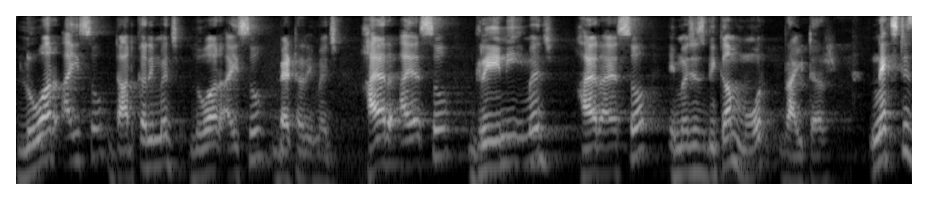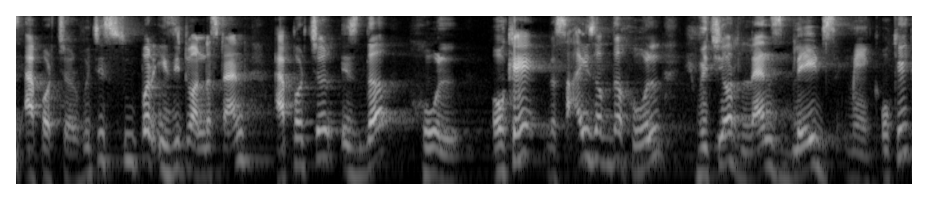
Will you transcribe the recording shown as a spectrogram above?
lower ISO, darker image, lower ISO, better image. Higher ISO, grainy image, higher ISO, images become more brighter. Next is aperture, which is super easy to understand. Aperture is the hole, okay? The size of the hole which your lens blades make, okay?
